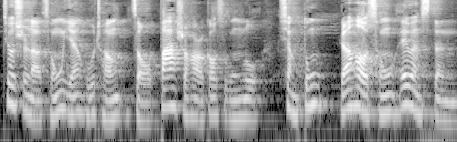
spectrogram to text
就是呢从盐湖城走八十号高速公路向东，然后从 Evanston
